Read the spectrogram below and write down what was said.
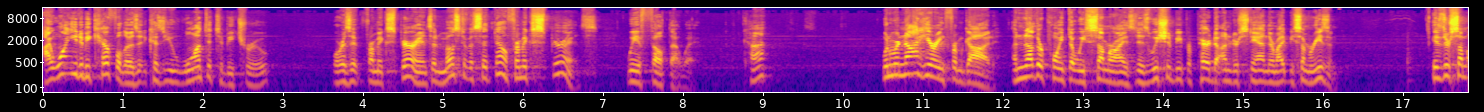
I want you to be careful, though. Is it because you want it to be true? Or is it from experience? And most of us said, no, from experience. We have felt that way. Okay? When we're not hearing from God, Another point that we summarized is we should be prepared to understand there might be some reason. Is there some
